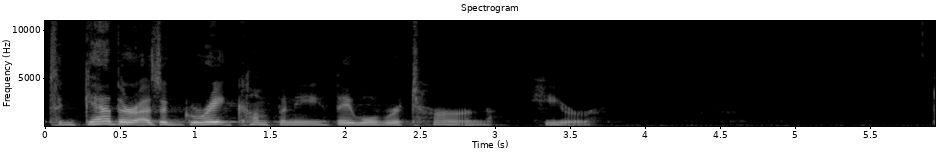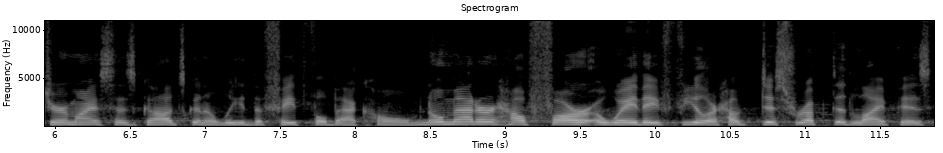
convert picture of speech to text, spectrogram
together as a great company, they will return here. Jeremiah says God's going to lead the faithful back home. No matter how far away they feel or how disrupted life is,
